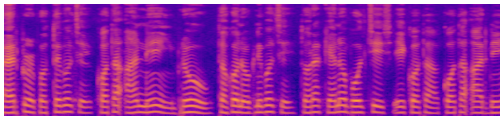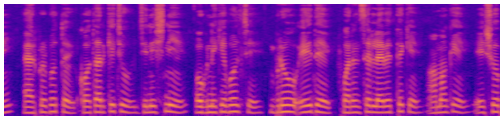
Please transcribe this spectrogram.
এরপর প্রত্যয় বলছে, কথা আর নেই ব্রো তখন অগ্নি বলছে, তোরা কেন বলছিস এই কথা? কথা আর নেই। এরপর প্রত্যয়, কথার কিছু জিনিস নিয়ে? অগ্নিকে বলছে ব্রো এই দেখ ফরেন্সের ল্যাবের থেকে আমাকে এইসব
